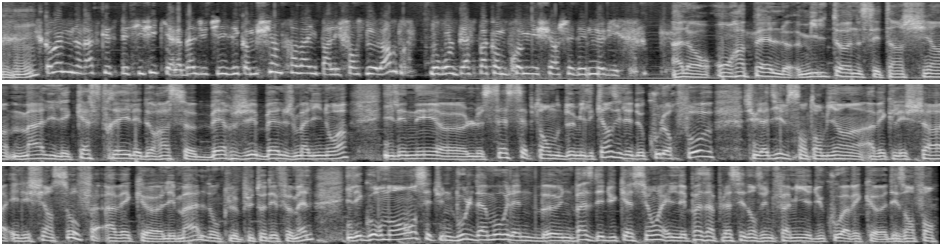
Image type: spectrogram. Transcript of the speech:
Mhm. C'est quand même une race qui est spécifique, qui est à la base utilisée comme chien de travail par les forces de l'ordre. Donc on le place pas comme premier chien chez des novices. Alors, on rappelle, Milton, c'est un chien mâle, il est castré, il est de race berger belge malinois. Il est né euh, le 16 septembre 2015, il est de couleur fauve. Celui-là dit, il s'entend bien avec les chats et les chiens, sauf avec euh, les mâles, donc le plutôt des femelles. Il est gourmand, c'est une boule d'amour, il a une, euh, base d'éducation il n'est pas à placer dans une famille et du coup avec euh, des enfants,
